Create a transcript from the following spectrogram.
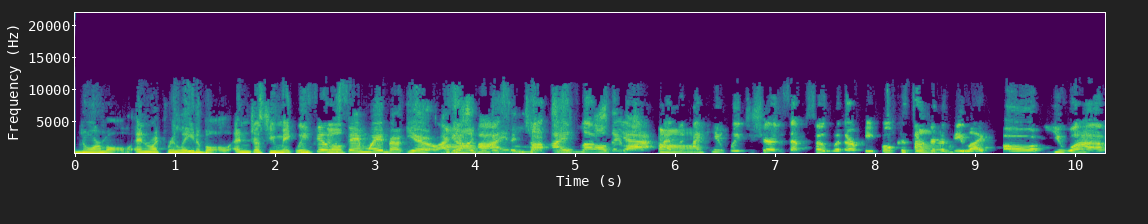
normal and like relatable and just you make we me feel, feel the same way about you. I feel like we I, could sit and lo- talk to I love all day yeah, long. I, I can't wait to share this episode with our people because they're going to be like, oh, you will have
